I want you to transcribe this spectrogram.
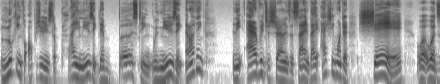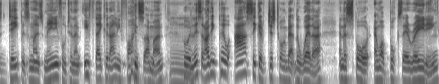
looking for opportunities to play music. They're bursting with music, and I think the average Australians are saying they actually want to share what's deepest, and most meaningful to them if they could only find someone who would listen. I think people are sick of just talking about the weather and the sport and what books they're reading.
